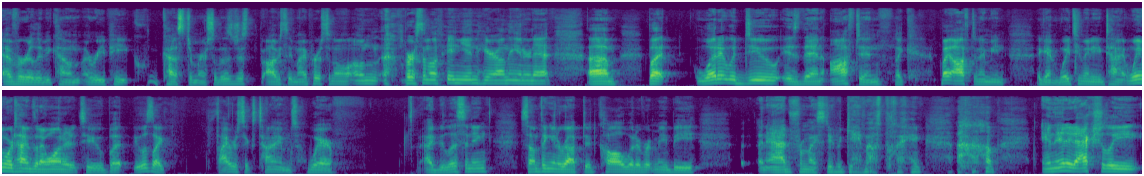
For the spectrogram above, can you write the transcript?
ever really become a repeat customer. So this is just obviously my personal own personal opinion here on the internet. Um, but what it would do is then often, like by often I mean again way too many times, way more times than I wanted it to. But it was like five or six times where I'd be listening, something interrupted, call whatever it may be, an ad from my stupid game I was playing. Um, and then it actually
